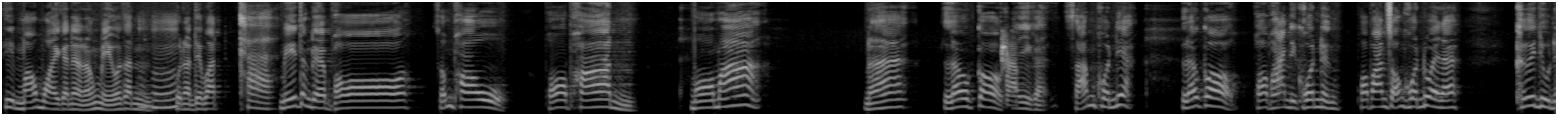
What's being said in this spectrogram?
ที่เมาส์มอยกันเนี่ยน้องเหมียวท่านคุณอันติวัฒน์ค่ะมีตั้งแต่พอสมเภาพอพานมอม้านะฮะแล้วก็คใครัรบอีกอะสามคนเนี่ย แล้วก็พอพานอีกคนหนึ่งพอพานสองคนด้วยนะ คืออยู่ใน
